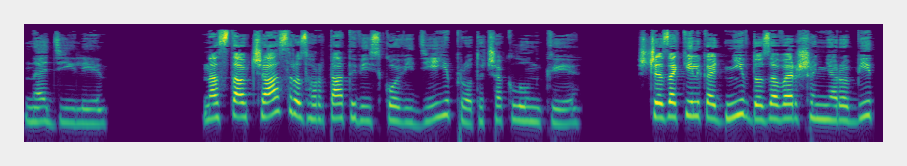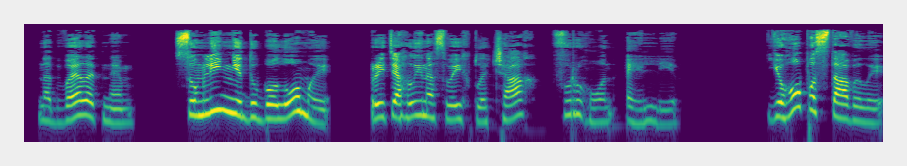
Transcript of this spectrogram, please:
на ділі. Настав час розгортати військові дії проти чаклунки. Ще за кілька днів до завершення робіт над велетнем сумлінні дуболоми притягли на своїх плечах фургон Еллі. Його поставили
